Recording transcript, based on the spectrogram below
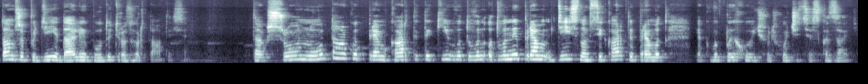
там вже події далі будуть розгортатися. Так що, ну так, от прям карти такі, от, вон, от вони прям дійсно всі карти, прям от як випихують, що хочеться сказати.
